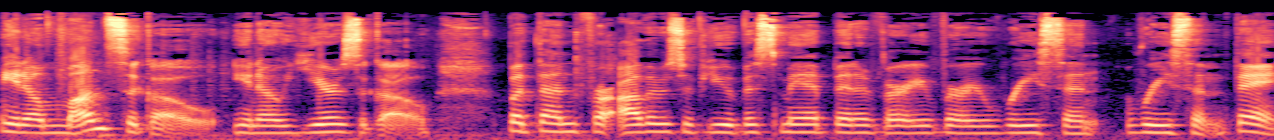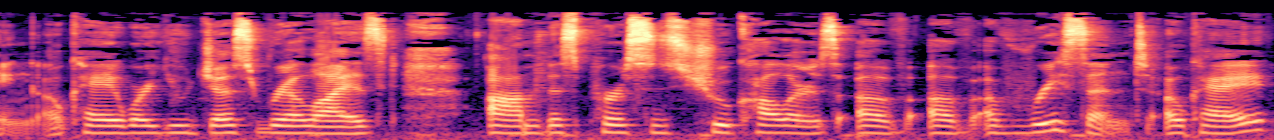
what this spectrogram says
you know, months ago, you know, years ago. But then for others of you, this may have been a very, very recent, recent thing, okay, where you just realized um, this person's true colors of, of, of recent, okay?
